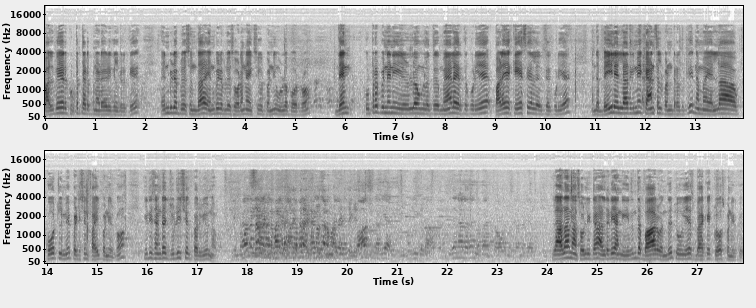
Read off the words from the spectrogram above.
பல்வேறு குற்றத்தடுப்பு நடவடிக்கைகள் இருக்குது என்பிடபிள்யூஸ் இருந்தால் என்பிடபிள்யூஸ் உடனே எக்ஸிக்யூட் பண்ணி உள்ளே போடுறோம். தென் குற்ற பின்னணி உள்ளவங்களுக்கு மேலே இருக்கக்கூடிய பழைய கேஸுகள் இருக்கக்கூடிய அந்த பெயில் எல்லாத்துக்குமே கேன்சல் பண்ணுறதுக்கு நம்ம எல்லா கோர்ட்லையுமே பெட்டிஷன் ஃபைல் பண்ணியிருக்கோம். It is under judicial purview now. இல்லை அதான் நான் சொல்லிட்டேன். ஆல்ரெடி அங்கே இருந்த பார் வந்து டூ இயர்ஸ் பேக்கே க்ளோஸ் பண்ணியிருக்கு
